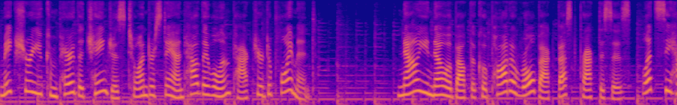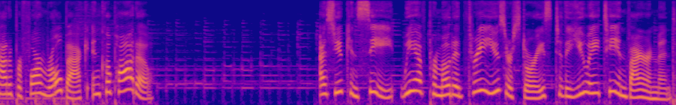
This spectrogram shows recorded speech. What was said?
make sure you compare the changes to understand how they will impact your deployment. Now you know about the Copado rollback best practices, let's see how to perform rollback in Copado. As you can see, we have promoted three user stories to the UAT environment.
